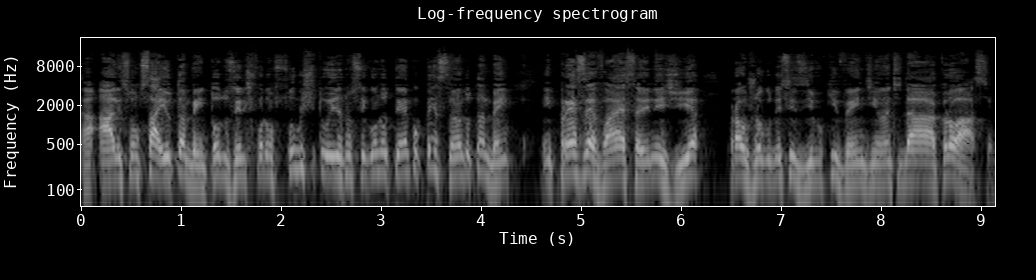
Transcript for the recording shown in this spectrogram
Alisson saiu também. Todos eles foram substituídos no segundo tempo, pensando também em preservar essa energia para o jogo decisivo que vem diante da Croácia.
